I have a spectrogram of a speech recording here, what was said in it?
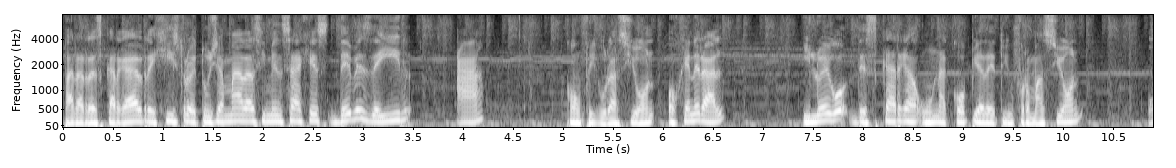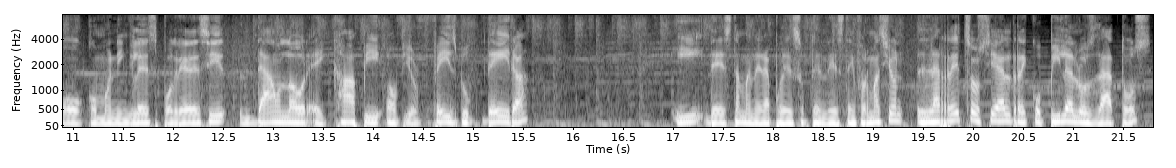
Para descargar el registro de tus llamadas y mensajes debes de ir a configuración o general y luego descarga una copia de tu información o como en inglés podría decir, download a copy of your Facebook data. Y de esta manera puedes obtener esta información. La red social recopila los datos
